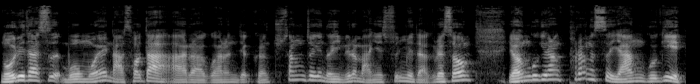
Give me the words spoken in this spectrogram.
노리다스 모모에 나서다라고 하는 이제 그런 추상적인 의미를 많이 씁니다. 그래서 영국이랑 프랑스 양국이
